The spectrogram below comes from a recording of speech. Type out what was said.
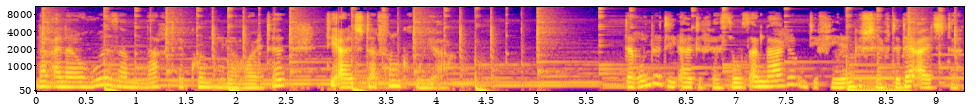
Nach einer erholsamen Nacht erkunden wir heute die Altstadt von Kruja. Darunter die alte Festungsanlage und die vielen Geschäfte der Altstadt.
